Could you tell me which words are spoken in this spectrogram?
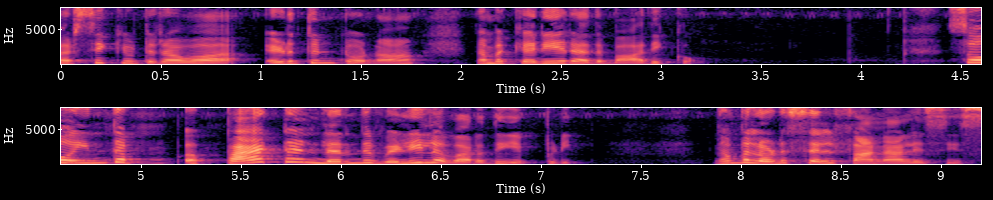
பர்சிக்யூட்டராவோ எடுத்துட்டோன்னா நம்ம கெரியர் அதை பாதிக்கும். ஸோ இந்த பேட்டர்ன்லேருந்து வெளியில் வர்றது எப்படி? நம்மளோட செல்ஃப் அனாலிசிஸ்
